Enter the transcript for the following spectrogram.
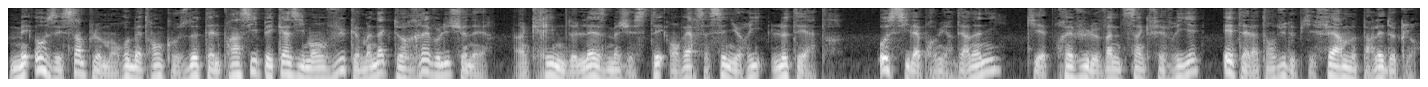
mais oser simplement remettre en cause de tels principes est quasiment vu comme un acte révolutionnaire, un crime de lèse-majesté envers sa seigneurie, le théâtre. Aussi la première d'Hernani, qui est prévue le 25 février, est-elle attendue de pied ferme par les deux clans.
